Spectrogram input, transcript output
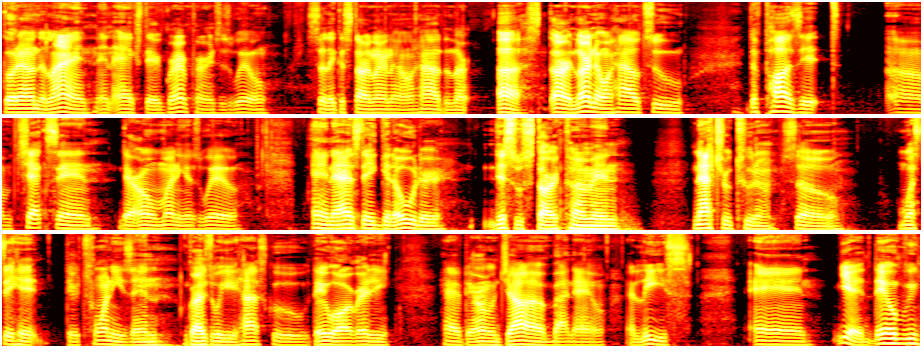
go down the line and ask their grandparents as well, so they could start learning on how to learn. Uh, start learning on how to deposit um, checks in their own money as well. And as they get older, this will start coming natural to them. So once they hit their 20s and graduate high school, they will already have their own job by now, at least. And yeah, they'll be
